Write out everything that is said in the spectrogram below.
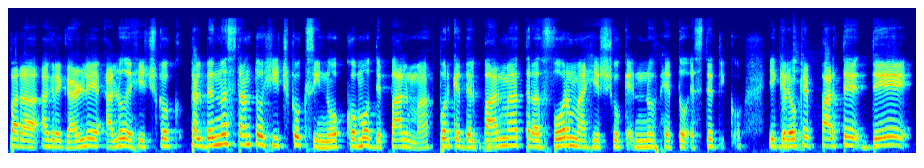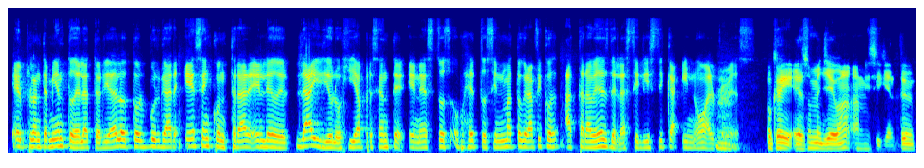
Para agregarle a lo de Hitchcock, tal vez no es tanto Hitchcock, sino como De Palma, porque Del Palma transforma a Hitchcock que en un objeto estético. Y creo que parte del el planteamiento de la teoría del autor vulgar es encontrar el, la ideología presente en estos objetos cinematográficos a través de la estilística y no al mm. revés. Ok, eso me lleva a mi siguiente,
